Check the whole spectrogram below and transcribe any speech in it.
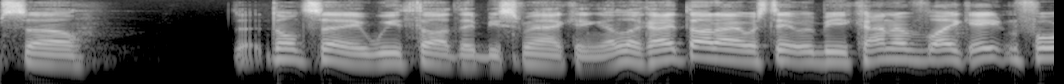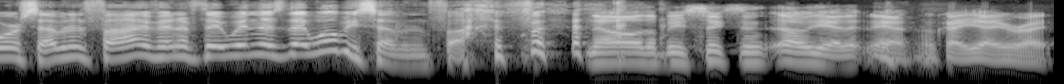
So don't say we thought they'd be smacking. Look, I thought Iowa State would be kind of like eight and four, seven and five, and if they win this, they will be seven and five. No, they'll be six and oh yeah, yeah, okay, yeah, you're right.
